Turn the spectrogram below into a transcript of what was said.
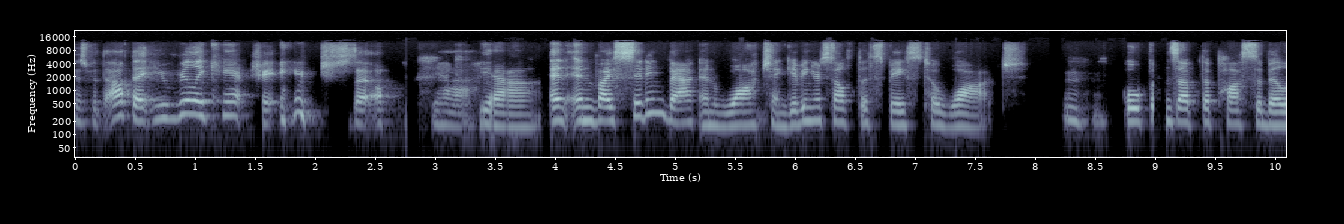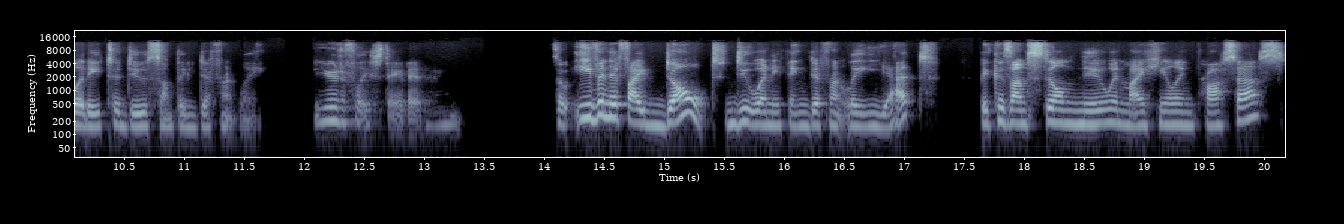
because without that you really can't change so yeah yeah and and by sitting back and watching giving yourself the space to watch mm-hmm. opens up the possibility to do something differently beautifully stated so even if I don't do anything differently yet, because I'm still new in my healing process,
